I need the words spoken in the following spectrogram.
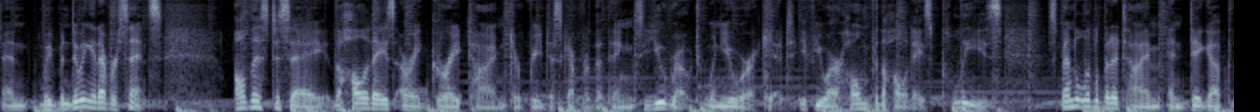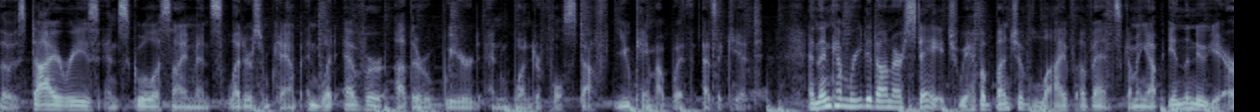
And we've been doing it ever since. All this to say, the holidays are a great time to rediscover the things you wrote when you were a kid. If you are home for the holidays, please spend a little bit of time and dig up those diaries and school assignments, letters from camp, and whatever other weird and wonderful stuff you came up with as a kid. And then come read it on our stage. We have a bunch of live events coming up in the new year,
